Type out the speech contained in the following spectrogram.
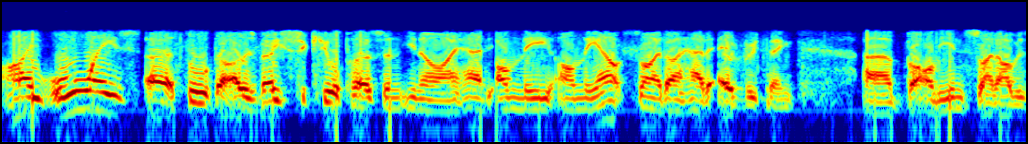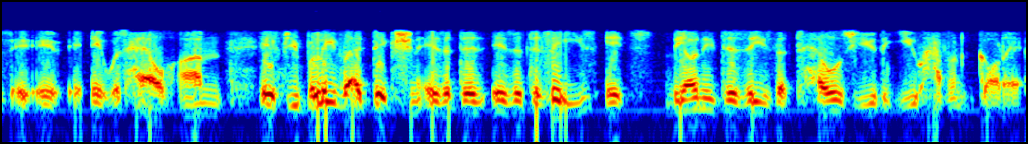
I always uh, thought that I was a very secure person. You know, I had on the on the outside I had everything, uh, but on the inside I was it, it, it was hell. Um, if you believe that addiction is a di- is a disease, it's the only disease that tells you that you haven't got it.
